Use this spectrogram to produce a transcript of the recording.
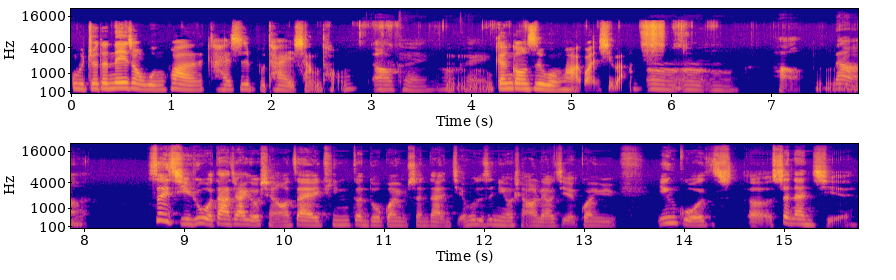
我觉得那种文化还是不太相同。OK OK，、嗯、跟公司文化关系吧。嗯嗯嗯，好。那这一集如果大家有想要再听更多关于圣诞节，或者是你有想要了解关于英国呃圣诞节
